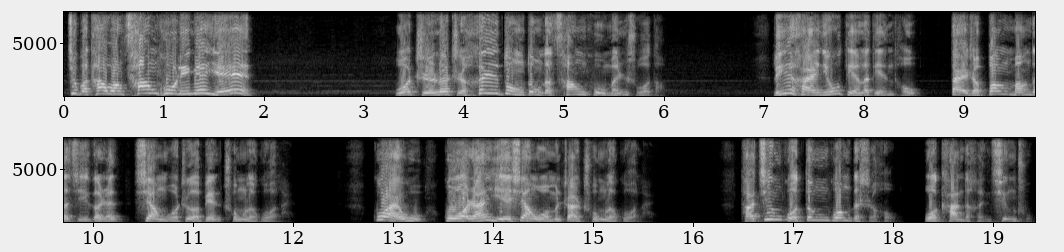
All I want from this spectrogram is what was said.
就把他往仓库里面引。我指了指黑洞洞的仓库门，说道：“李海牛点了点头，带着帮忙的几个人向我这边冲了过来。怪物果然也向我们这儿冲了过来。他经过灯光的时候，我看得很清楚，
